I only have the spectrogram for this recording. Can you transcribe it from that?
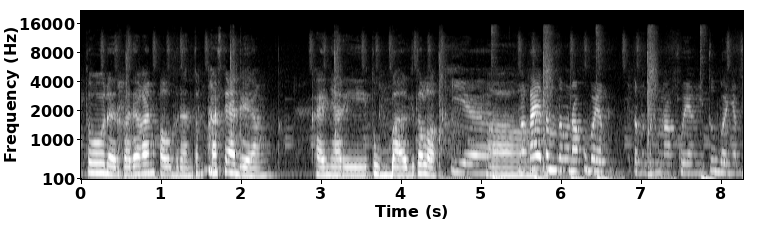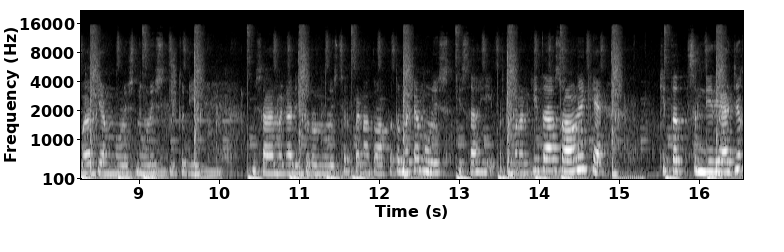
gitu daripada kan kalau berantem pasti ada yang kayak nyari tumbal gitu loh. Iya. Oh. makanya temen-temen aku banyak temen-temen aku yang itu banyak banget yang nulis-nulis gitu di misalnya mereka disuruh nulis cerpen atau apa tuh mereka nulis kisah pertemanan kita. Soalnya kayak kita sendiri aja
